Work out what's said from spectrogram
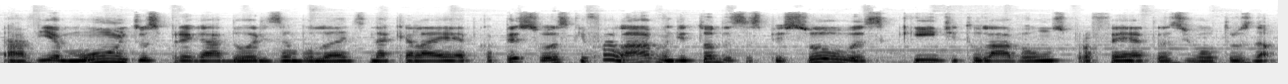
Havia muitos pregadores ambulantes naquela época, pessoas que falavam de todas essas pessoas, que intitulavam uns profetas e outros não.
